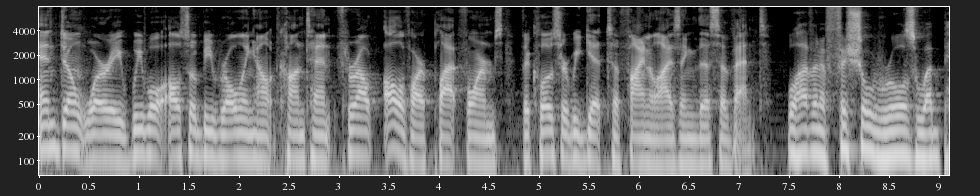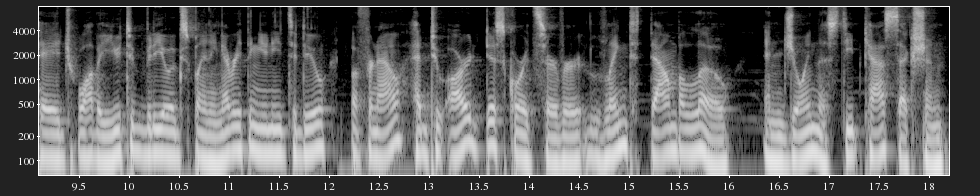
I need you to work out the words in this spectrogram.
And don't worry, we will also be rolling out content throughout all of our platforms the closer we get to finalizing this event. We'll have an official rules webpage. We'll have a YouTube video explaining everything you need to do. But for now, head to our Discord server linked down below and join the Steepcast section.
